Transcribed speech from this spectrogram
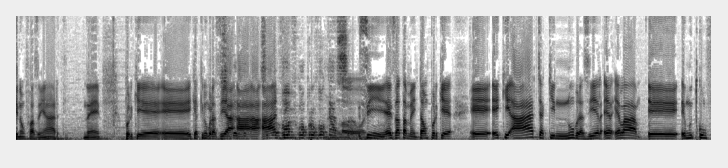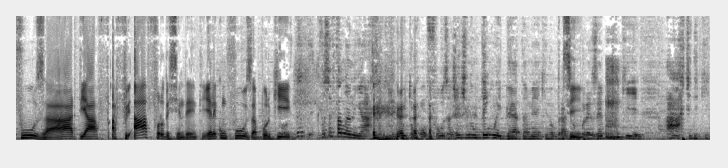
Que não fazem arte, né? Porque é, é que aqui no Brasil a, a, a arte. devolve com a provocação. Sim, exatamente. Então, porque é, é que a arte aqui no Brasil, ela, ela é, é muito confusa. A arte af, afri- afrodescendente, ela é confusa porque... Você falando em arte aqui, muito confusa, a gente não tem uma ideia também aqui no Brasil, Sim. por exemplo, de que arte, de que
